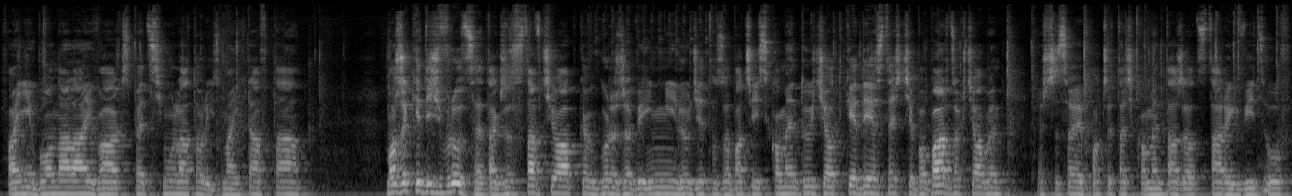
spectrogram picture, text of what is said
Fajnie było na live'ach, Spec Simulator i z Minecrafta. Może kiedyś wrócę, także zostawcie łapkę w górę, żeby inni ludzie to zobaczyli. Skomentujcie od kiedy jesteście, bo bardzo chciałbym jeszcze sobie poczytać komentarze od starych widzów.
